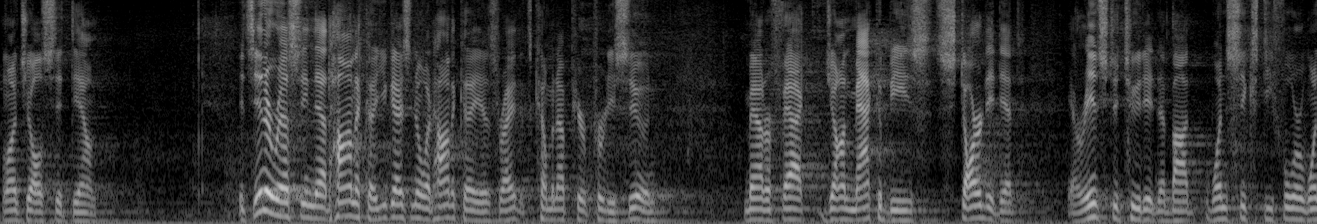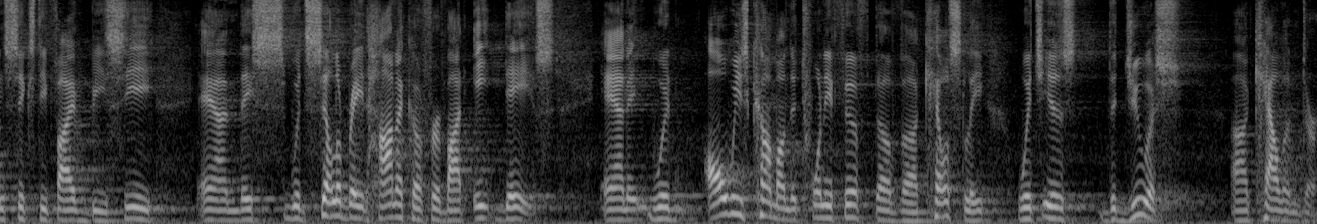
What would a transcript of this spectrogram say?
Why don't you all sit down? It's interesting that Hanukkah, you guys know what Hanukkah is, right? It's coming up here pretty soon. Matter of fact, John Maccabees started it or instituted in about 164, 165 BC, and they would celebrate Hanukkah for about eight days. And it would always come on the 25th of uh, which is the Jewish uh, calendar.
